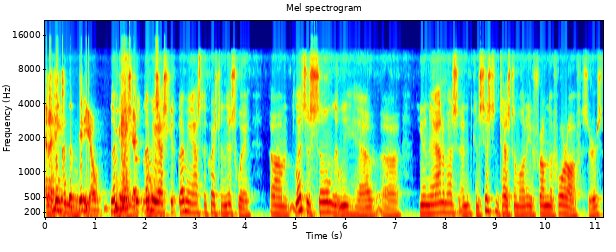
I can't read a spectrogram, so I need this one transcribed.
And I think from the video, let me ask, you, let me ask you, let me ask the question this way. Um, let's assume that we have uh, unanimous and consistent testimony from the four officers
